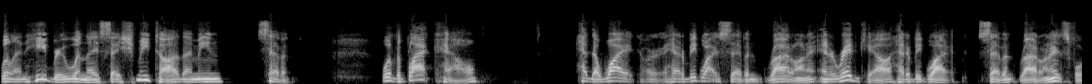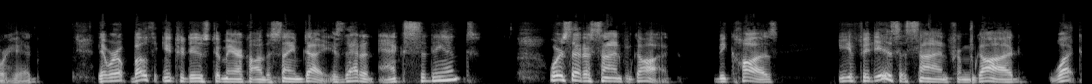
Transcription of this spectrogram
Well, in Hebrew, when they say Shemitah, they mean seven. Well, the black cow had the white, or had a big white seven right on it, and a red cow had a big white seven right on its forehead. They were both introduced to America on the same day. Is that an accident? Or is that a sign from God? Because if it is a sign from God, what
